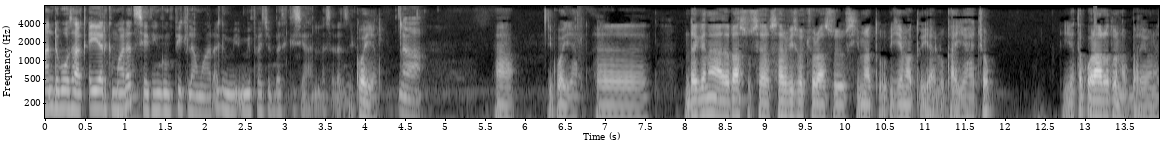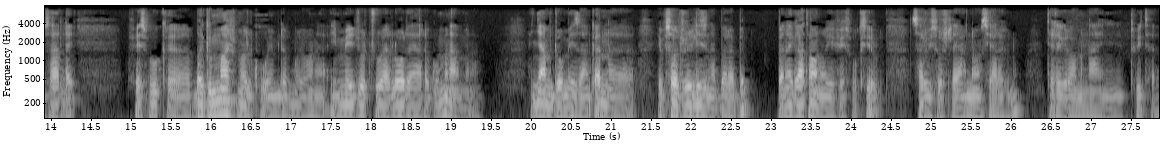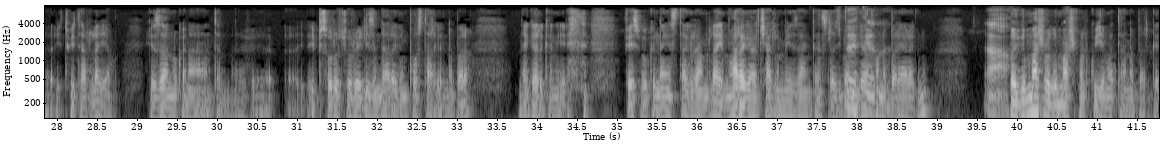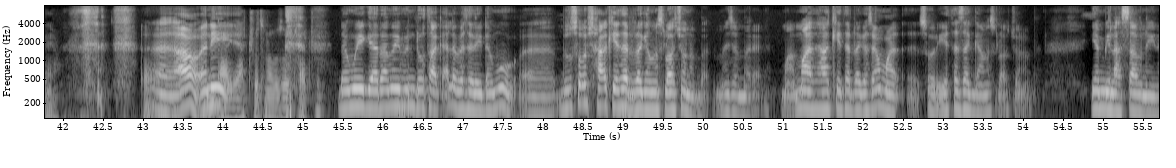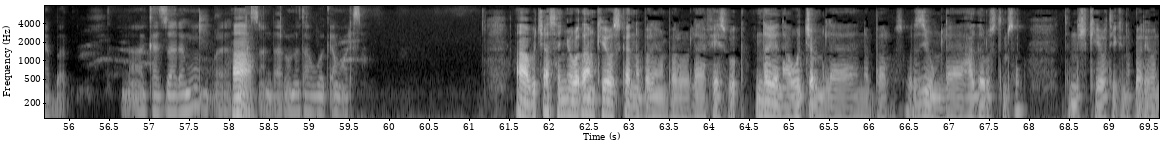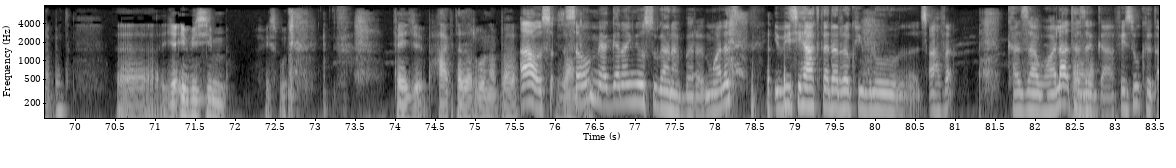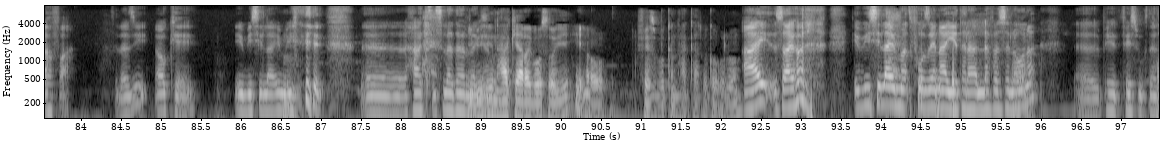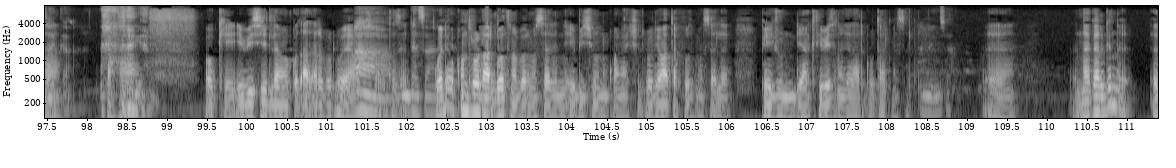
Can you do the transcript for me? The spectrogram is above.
አንድ ቦታ ቀየርክ ማለት setting ኡን pick ለማድረግ የሚፈጅበት ጊዜ አለ ስለዚህ። ይቆያል። ይቆያል እንደገና ራሱ service ኦቹ ራሱ ሲመጡ እየመጡ እያሉ ካያቸው እየተቆራረጡ ነበር። የሆነ ሰዓት ላይ ፌስቡክ በግማሽ መልኩ ወይም ደግሞ የሆነ image ኦቹ load አያደርጉ ምናምን እኛም እንደውም የዛን ቀን episode release ነበረብን። በነጋታው ነው የፌስቡክ service ኦች ላይ announce ያደረግነው ቴሌግራም እና ትዊተር ላይ ያው የዛኑ ቀን episode ኦቹ release እንዳደረግን post አድርገን ነበረ ነገር ግን ፌስቡክ እና ኢንስታግራም ላይ ማድረግ አልቻልንም የዛን ቀን። ስለዚህ በነጋታው ነበር ያደረግነው በግማሽ በግማሽ መልኩ እየመጣ ነበር ግን ያው ያችሁት ነው ብዙዎቻችሁ። ደግሞ የገረመኝ ምን እንደው ታውቃለህ? በተለይ ደግሞ ብዙ ሰዎች ሀክ የተደረገ መስሏቸው ነበር መጀመሪያ ላይ። ሀክ የተደረገ ሳይሆን ሶሪ የተዘጋ መስሏቸው ነበር የሚል ሀሳብ ነው እና ከዛ ደግሞ እንዳልሆነ ታወቀ ማለት ነው ብቻ ሰኞ በጣም ኬዎስ ቀን ነበር የነበረው ለፌስቡክ። እንደገና ውጭም ለነበረው ሰው እዚሁም ለሀገር ውስጥም ሰው ትንሽ chaotic ነበር የሆነበት። የኢቢሲም ፌስቡክ page hack ተደርጎ ነበረ ሰውም ያገናኘው እሱ ጋር ነበር። ማለት ኢቢሲ hack ተደረግኩኝ ብሎ ጻፈ። ከዛ በኋላ ተዘጋ ፌስቡክ ጠፋ። ስለዚህ okay ኢቢሲ ላይ hack ስለተደረገ hack ያደረገው ሰውዬ ያው ፌስቡክን hack አድርገው ብሎ አይ ሳይሆን ኢቢሲ ላይ መጥፎ ዜና እየተላለፈ ስለሆነ ፌስቡክ ተዘጋ። okay ኢቢሲን ለመቆጣጠር ብሎ ወዲያው control አድርገውት ነበር መሰለ ኢቢሲውን እንኳን actually ወዲያው አጠፉት መሰለ page ኡን deactivate ነገር አድርገውታል መሰለ። ነገር ግን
